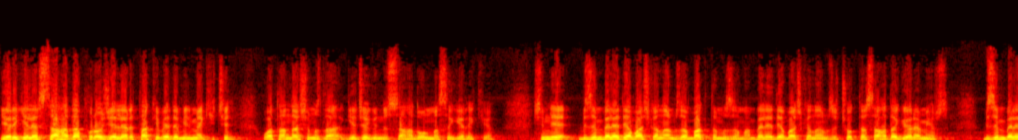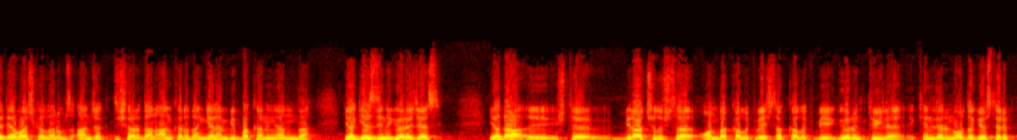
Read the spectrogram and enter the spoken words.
Yeri gelir sahada projeleri takip edebilmek için vatandaşımızla gece gündüz sahada olması gerekiyor. Şimdi bizim belediye başkanlarımıza baktığımız zaman belediye başkanlarımızı çok da sahada göremiyoruz. Bizim belediye başkanlarımız ancak dışarıdan Ankara'dan gelen bir bakanın yanında ya gezdiğini göreceğiz ya da e, işte bir açılışta 10 dakikalık 5 dakikalık bir görüntüyle kendilerini orada gösterip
